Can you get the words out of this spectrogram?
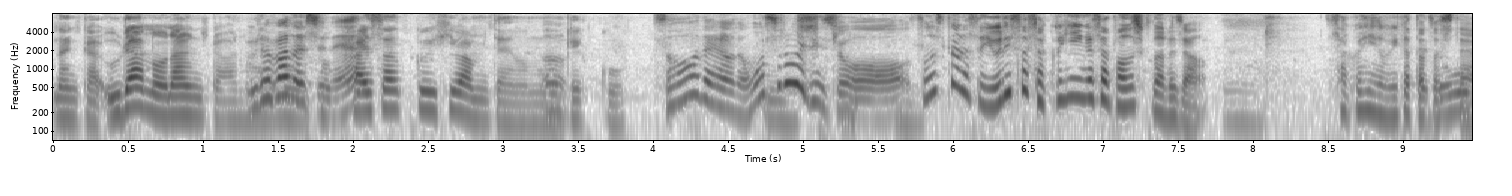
なんか裏のなんか裏話ね。解説秘話みたいなのうん。を結構、そうだよね。面白いでしょ、うんそうしたらさよりさ作品がさ楽しくなるじゃん。作品の見方として。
